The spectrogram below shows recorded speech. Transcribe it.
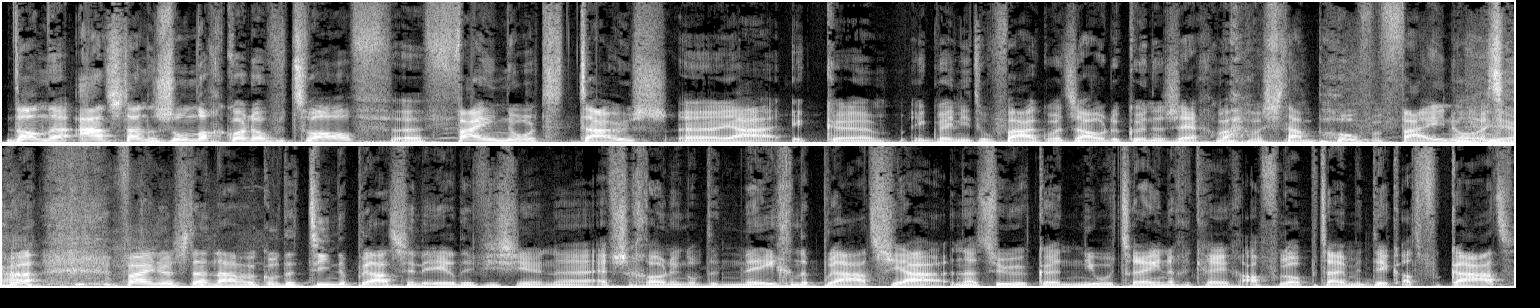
Dan de aanstaande zondag kwart over twaalf. eh, Feyenoord thuis. Eh, ja, ik, eh, ik weet niet hoe vaak we het zouden kunnen zeggen, maar we staan boven Feyenoord. Ja. Feyenoord staat namelijk op de tiende plaats in de Eredivisie en eh, FC Groningen op de negende plaats. Ja, natuurlijk een nieuwe trainer gekregen afgelopen tijd met Dick Advocaat.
